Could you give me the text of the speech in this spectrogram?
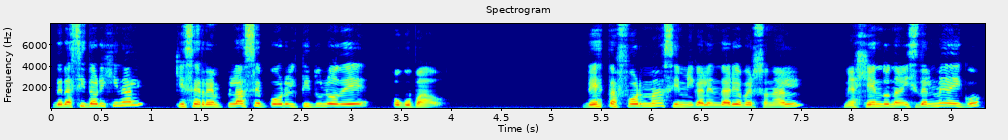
de la cita original, que se reemplace por el título de ocupado. De esta forma, si en mi calendario personal me agendo una visita al médico,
